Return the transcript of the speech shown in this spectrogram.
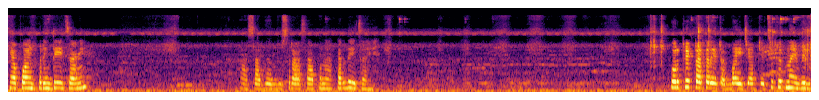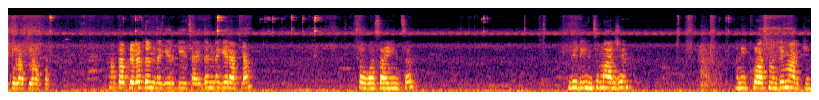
ह्या पॉईंटपर्यंत यायचं आणि असा ग- दुसरा असा आपण आकार द्यायचा आहे. परफेक्ट आकार येतात बाईचे आपले चुकत नाही बिलकुल आपला आकार. आता आपल्याला दंडगेर घ्यायचा आहे. दंडगेर आपला सव्वा सहा इंच दीड इंच मार्जिन आणि क्रॉसमध्ये मार्किंग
